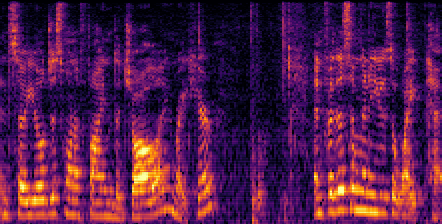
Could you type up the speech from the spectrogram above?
And so you'll just want to find the jawline right here. And for this, I'm going to use a white pen.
